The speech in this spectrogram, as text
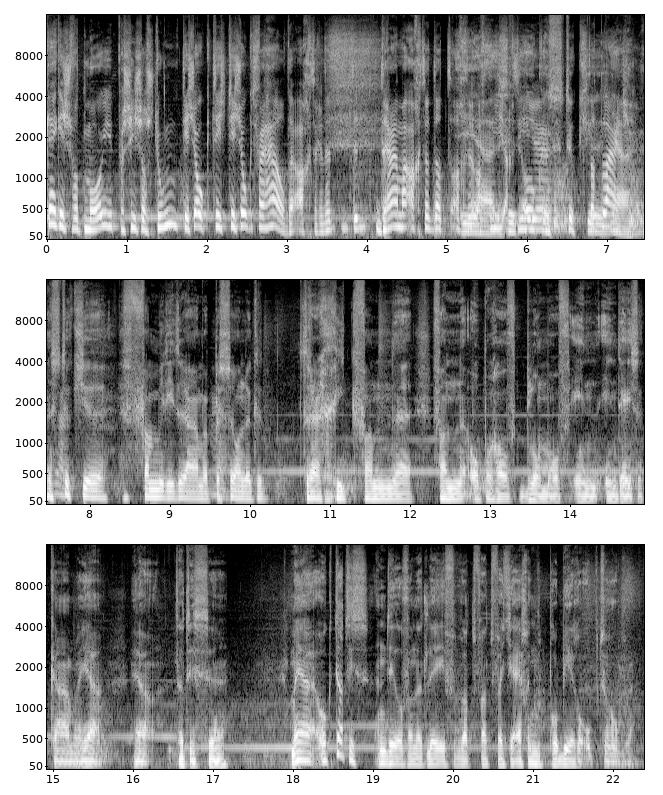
Kijk eens wat mooi, precies als toen. Het is ook het, is, het, is ook het verhaal daarachter. Het, het drama achter dat achter, ja, achter die, achter zit die, ook uh, een stukje, dat plaatje. Ja, een ja. stukje familiedrama, persoonlijke tragiek van, uh, van opperhoofd Blomhof in, in deze kamer. Ja, ja dat is. Uh... Maar ja, ook dat is een deel van het leven wat, wat, wat je eigenlijk moet proberen op te roepen.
